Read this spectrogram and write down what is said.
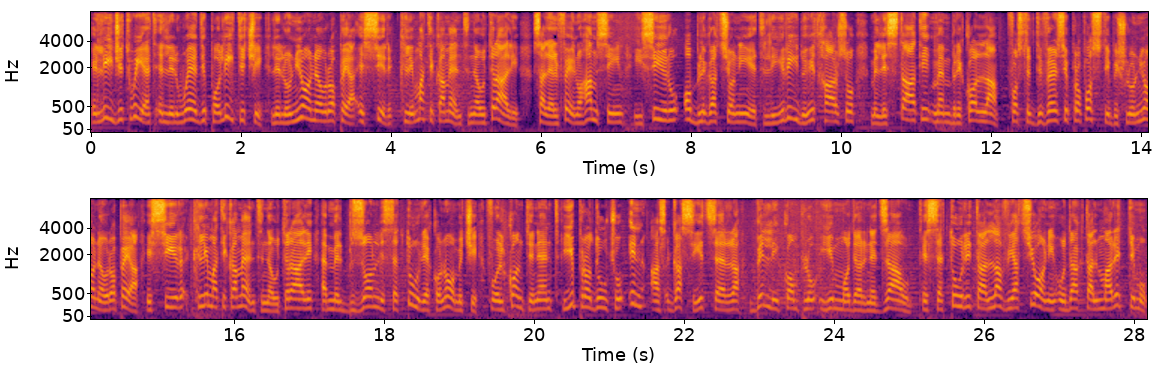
Il-liġi twiegħed illi l-wegħdi politiċi li l-Unjoni Ewropea ssir klimatikament newtrali sal-2050 jsiru obbligazzjonijiet li jridu jitħarsu mill-Istati Membri kollha. Fost id-diversi proposti biex l-Unjoni Ewropea ssir klimatikament newtrali hemm il-bżonn li s-setturi ekonomiċi fuq il-kontinent jipproduċu inqas gassijiet serra billi jkomplu jimmodernizzaw. Is-setturi ta' l-avjazzjoni u dak tal-marittimu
